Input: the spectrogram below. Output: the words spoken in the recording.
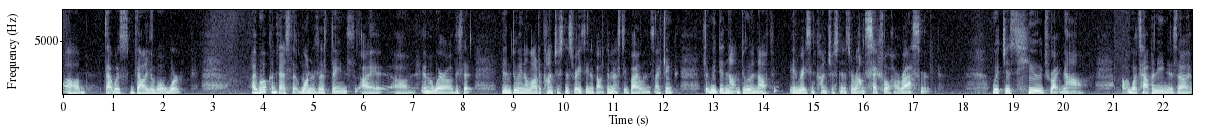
um, that was valuable work. I will confess that one of the things I uh, am aware of is that in doing a lot of consciousness raising about domestic violence, I think that we did not do enough in raising consciousness around sexual harassment, which is huge right now. Uh, what's happening is a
